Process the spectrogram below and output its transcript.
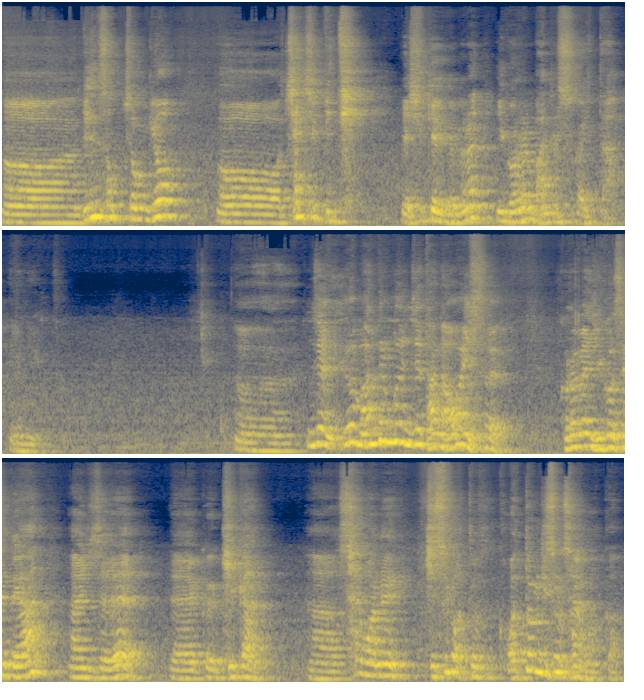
어, 민속 종교 어, 챗GPT 예, 쉽게 얘기하면 이거를 만들 수가 있다 이런 얘기입니다. 어, 이제 이거 만든 건 이제 다 나와 있어요. 그러면 이것에 대한 아, 이제 에, 그 기간 아, 사용하는 기술 어떤 어떤 기술 사용할까?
